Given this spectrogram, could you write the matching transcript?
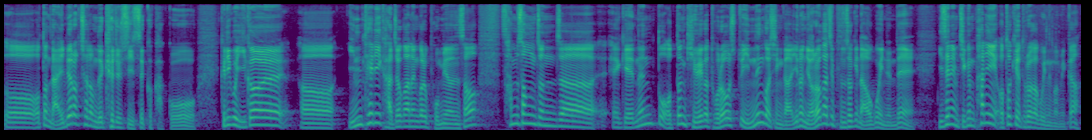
어, 어떤 날벼락처럼 느껴질 수 있을 것 같고 그리고 이걸 어, 인텔이 가져가는 걸 보면서 삼성전자에게는 또 어떤 기회가 돌아올 수도 있는 것인가 이런 여러 가지 분석이 나오고 있는데 이사님 지금 판이 어떻게 돌아가고 있는 겁니까?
